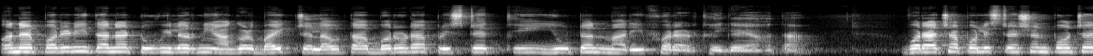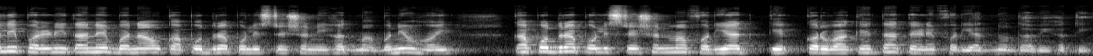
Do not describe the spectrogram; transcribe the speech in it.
અને પરિણીતાના ટુ વ્હીલરની આગળ બાઇક ચલાવતા બરોડા પ્રિસ્ટેજથી યુટર્ન મારી ફરાર થઈ ગયા હતા. વરાછા પોલીસ સ્ટેશન પહોંચેલી પરિણીતાને બનાવ કાપોદ્રા પોલીસ સ્ટેશનની હદમાં બન્યો હોય. કાપોદ્રા પોલીસ સ્ટેશનમાં ફરિયાદ કરવા કહેતા તેણે ફરિયાદ નોંધાવી હતી.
